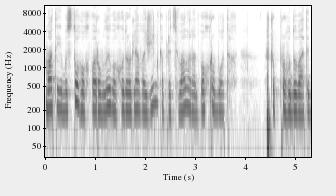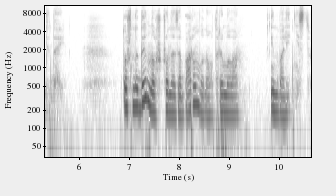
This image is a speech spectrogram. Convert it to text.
Мати і без того хвороблива худорлява жінка працювала на двох роботах, щоб прогодувати дітей. Тож не дивно, що незабаром вона отримала інвалідність.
